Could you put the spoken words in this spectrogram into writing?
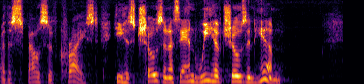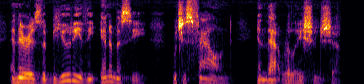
are the spouse of Christ, He has chosen us and we have chosen Him. And there is the beauty of the intimacy which is found in that relationship.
